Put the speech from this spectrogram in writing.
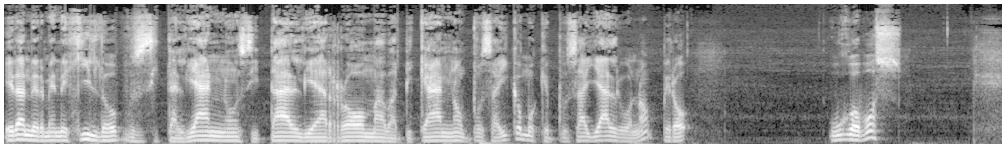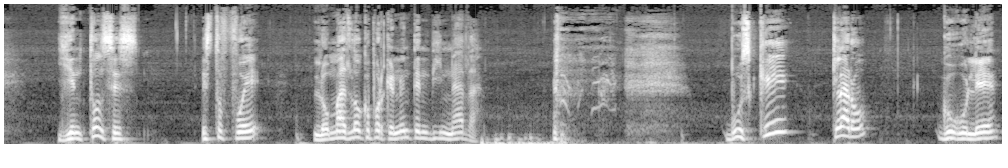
eran Hermenegildo, pues italianos, Italia, Roma, Vaticano, pues ahí como que pues hay algo, ¿no? Pero Hugo Boss. Y entonces, esto fue lo más loco porque no entendí nada. Busqué Claro, googleé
